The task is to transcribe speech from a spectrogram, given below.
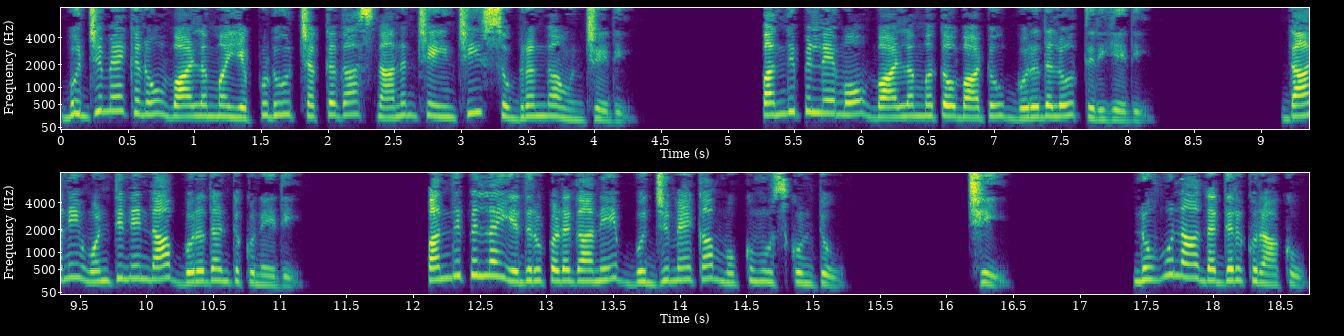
బుజ్జిమేకను వాళ్ళమ్మ ఎప్పుడూ చక్కగా స్నానం చేయించి శుభ్రంగా ఉంచేది. పందిపిల్లేమో వాళ్ళమ్మతో బాటు బురదలో తిరిగేది. దాని ఒంటినిండా బురదంటుకునేది. పందిపిల్ల ఎదురుపడగానే బుజ్జిమేక ముక్కు మూసుకుంటూ ఛీ! నువ్వు నా దగ్గరకు రాకు.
